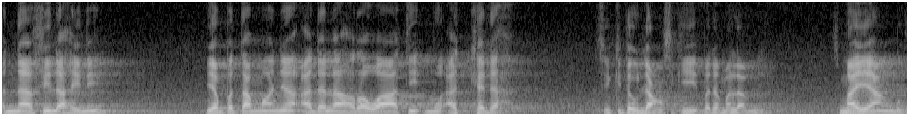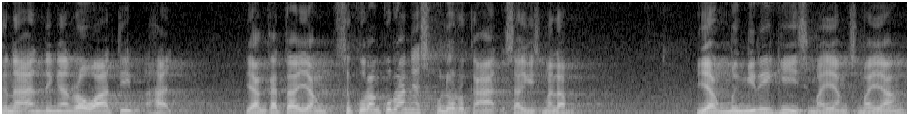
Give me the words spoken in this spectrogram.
an-nafilah ini. Yang pertamanya adalah rawatib muakkadah. Jadi kita ulang sikit pada malam ni semayang berkenaan dengan rawatib yang kata yang sekurang-kurangnya 10 rakaat sehari semalam. Yang mengiringi semayang-semayang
